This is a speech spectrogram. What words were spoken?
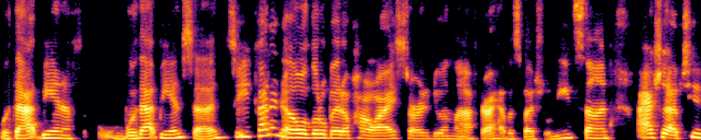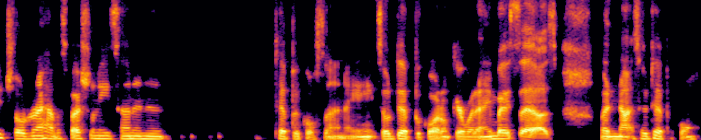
with that being a with that being said so you kind of know a little bit of how i started doing laughter i have a special needs son. I actually have two children. I have a special needs son and a typical son. I ain't so typical. I don't care what anybody says but not so typical.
